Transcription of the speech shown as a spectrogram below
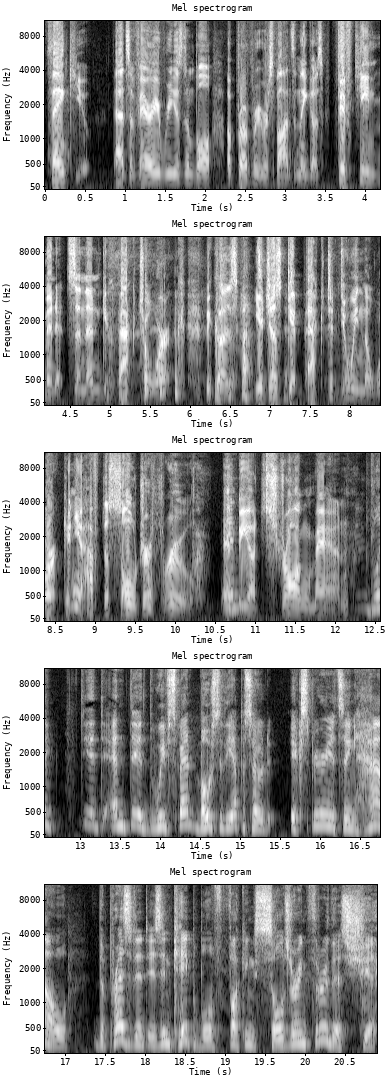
thank you that's a very reasonable appropriate response and then he goes 15 minutes and then get back to work because you just get back to doing the work and you have to soldier through and, be a strong man like, and uh, we've spent most of the episode experiencing how the president is incapable of fucking soldiering through this shit.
